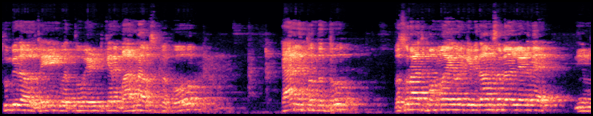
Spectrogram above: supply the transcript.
ತುಂಬಿದವರಲ್ಲಿ ಇವತ್ತು ಎಂಟು ಕೆರೆ ಬಾರ್ನ ಹರಿಸ್ಬೇಕು ಯಾರೇ ತಂದದ್ದು ಬಸವರಾಜ ಬೊಮ್ಮಾಯಿ ಅವರಿಗೆ ವಿಧಾನಸಭೆಯಲ್ಲಿ ಹೇಳಿದೆ ನೀವು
